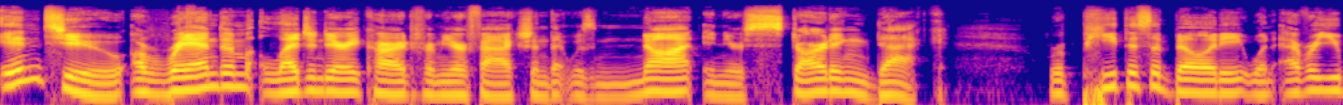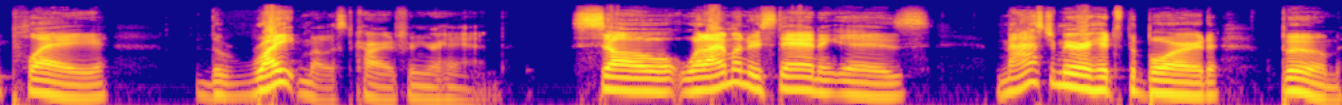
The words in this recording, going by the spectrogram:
into a random legendary card from your faction that was not in your starting deck. Repeat this ability whenever you play the rightmost card from your hand. So, what I'm understanding is Master Mirror hits the board, boom,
